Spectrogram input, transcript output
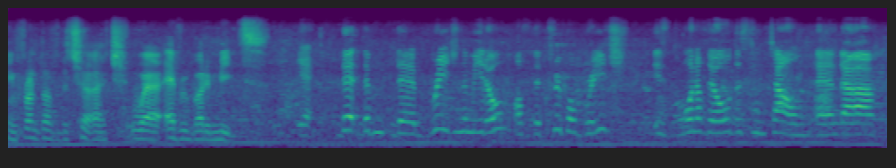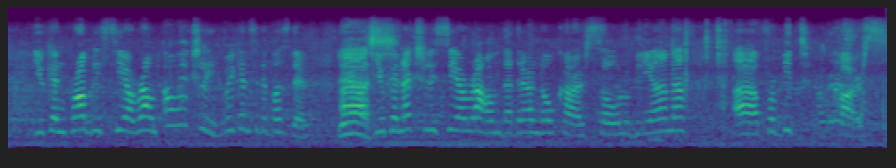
in front of the church where everybody meets. Yeah. The, the, the bridge in the middle of the triple bridge is one of the oldest in town and uh, you can probably see around oh actually we can see the bus there Yes. uh, you can actually see around that there are no cars so Ljubljana uh, forbid cars.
